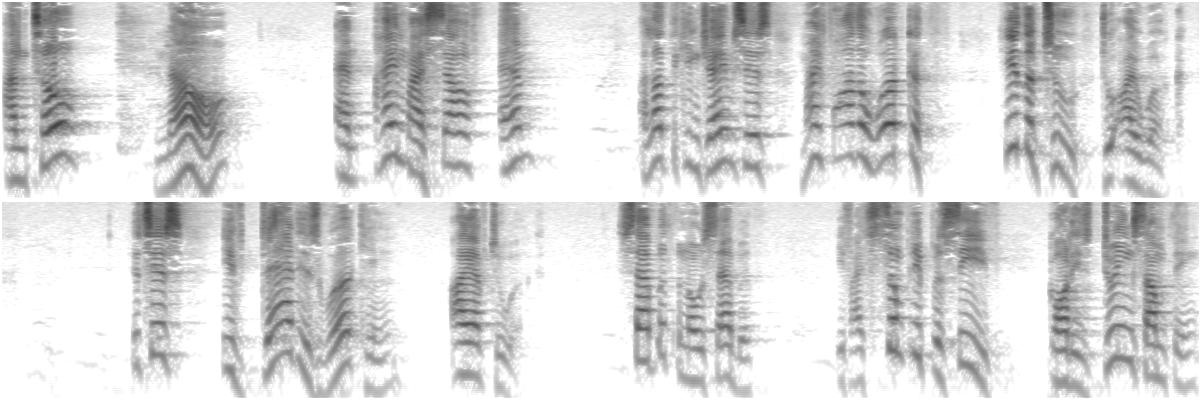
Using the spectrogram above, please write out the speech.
until now, and I myself am. I love the King James says, My Father worketh Hitherto do I work. It says, if dad is working, I have to work. Sabbath or no Sabbath, if I simply perceive God is doing something,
